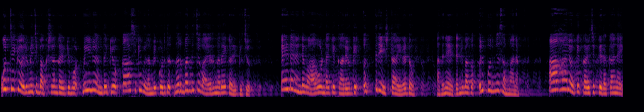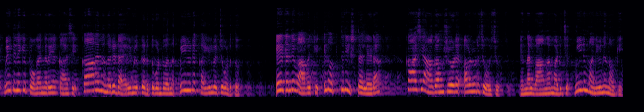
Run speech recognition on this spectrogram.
ഉച്ചയ്ക്ക് ഒരുമിച്ച് ഭക്ഷണം കഴിക്കുമ്പോൾ മീനു എന്തൊക്കെയോ കാശിക്ക് വിളമ്പിക്കൊടുത്ത് നിർബന്ധിച്ച് വയറു നിറയെ കഴിപ്പിച്ചു. ഏട്ടൻ എന്റെ വാവ ഉണ്ടാക്കിയ കറിയൊക്കെ ഒത്തിരി ഇഷ്ടമായി കേട്ടോ. അതിന് ഏട്ടന്റെ വക ഒരു കുഞ്ഞു സമ്മാനം. ആഹാരമൊക്കെ കഴിച്ച് കിടക്കാനായി വീട്ടിലേക്ക് പോകാൻ നിറയ കാശി കാറിൽ നിന്നൊരു ഡയറി മിൽക്ക് എടുത്തുകൊണ്ടുവന്ന് മീനുവിന്റെ കയ്യിൽ വെച്ച് കൊടുത്തു. ഏട്ടന്റെ വാവയ്ക്ക് ഇത് ഒത്തിരി ഇഷ്ടല്ലേടാ കാശി ആകാംക്ഷയോടെ അവളോട് ചോദിച്ചു. എന്നാൽ വാങ്ങാൻ മടിച്ച് മീനു മനുവിനെ നോക്കി.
